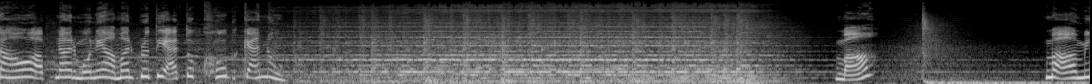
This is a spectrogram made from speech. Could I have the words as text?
তাও আপনার মনে আমার প্রতি এত ক্ষোভ কেন? মা? মা, আমি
